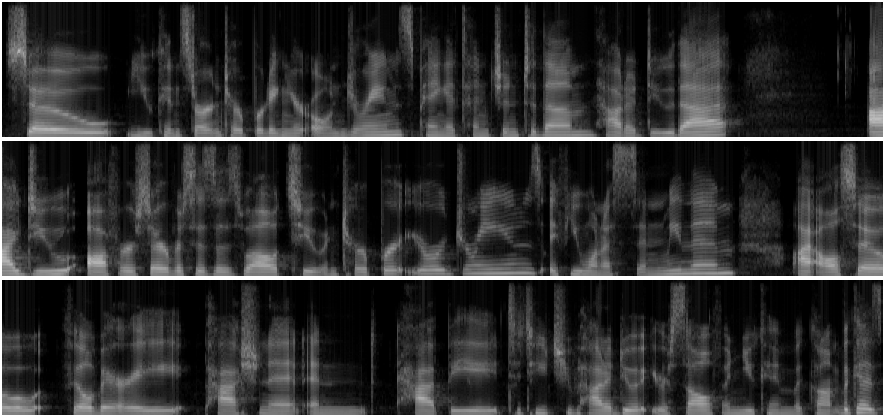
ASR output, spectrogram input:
so you can start interpreting your own dreams, paying attention to them, how to do that. I do offer services as well to interpret your dreams if you want to send me them. I also feel very passionate and happy to teach you how to do it yourself and you can become because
